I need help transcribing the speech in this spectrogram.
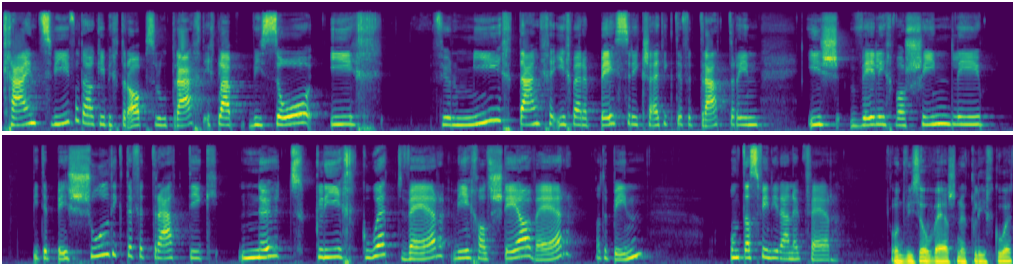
Kein Zweifel, da gebe ich dir absolut recht. Ich glaube, wieso ich für mich denke, ich wäre eine bessere geschädigte Vertreterin, ist, weil ich wahrscheinlich bei der beschuldigten Vertretung nicht gleich gut wäre, wie ich als Steher wäre oder bin. Und das finde ich auch nicht fair. Und wieso wäre es nicht gleich gut?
